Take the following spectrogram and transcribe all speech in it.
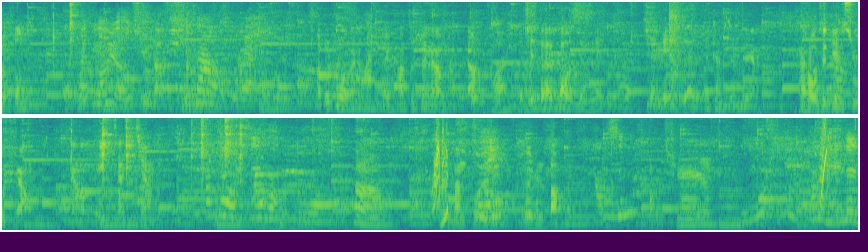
和风哦，和风油脂，超好吃的。还不错哎，哎，它这分量蛮大。而且都在爆浆了，你看下面一直在滴。看真的，还好我是点薯条，刚好可以沾酱。它肉汁很多，嗯，蛮薄有有点饱，好吃吗？好吃，嗯，它很嫩，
